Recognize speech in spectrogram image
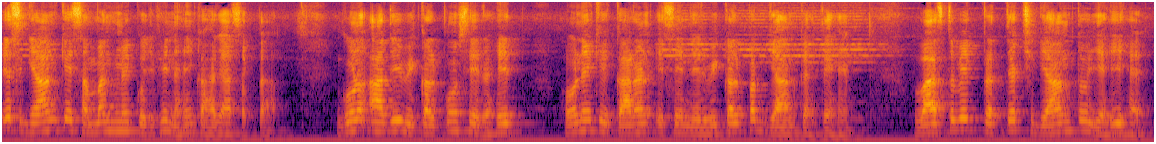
इस ज्ञान के संबंध में कुछ भी नहीं कहा जा सकता। गुण आदि विकल्पों से रहित होने के कारण इसे निर्विकल्पक ज्ञान कहते हैं। वास्तविक प्रत्यक्ष ज्ञान तो यही है।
